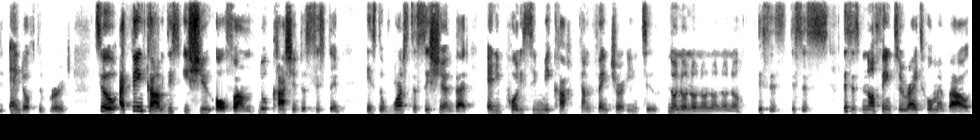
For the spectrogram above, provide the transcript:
the end of the road. So I think um, this issue of um, no cash in the system is the worst decision that any policymaker can venture into. No, no, no, no, no, no, no. This is this is this is nothing to write home about.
